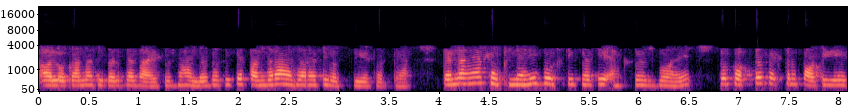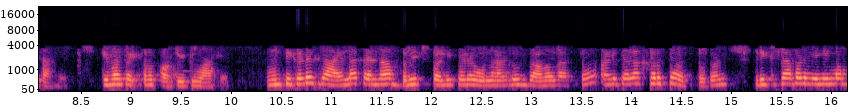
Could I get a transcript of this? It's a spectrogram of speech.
लोकांना तिकडचं जायचं झालं तर तिथे पंधरा हजाराची वस्ती आहे सध्या. त्यांना ह्या कुठल्याही गोष्टीसाठी ऍक्सेस जो आहे तो फक्त सेक्टर फॉर्टी एट आहे किंवा सेक्टर फॉर्टी टू आहे. म्हणून तिकडे जायला त्यांना ब्रिज पलीकडे ओलांडून जावं लागतं आणि त्याला खर्च असतो. पण रिक्षा पण मिनिमम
